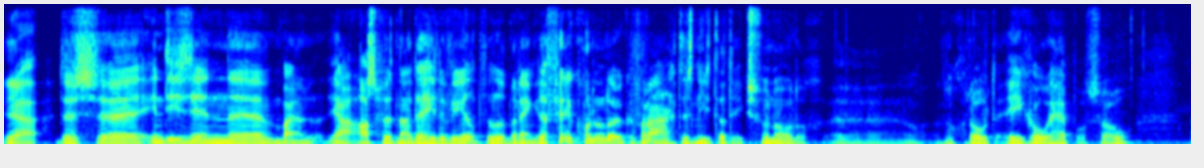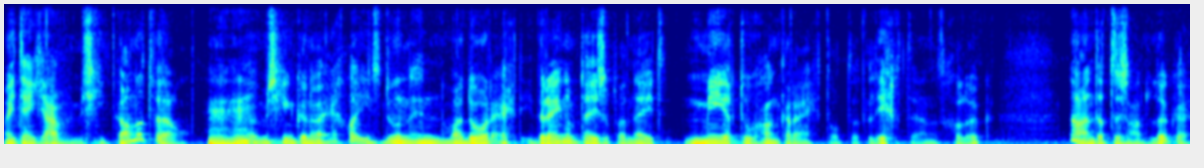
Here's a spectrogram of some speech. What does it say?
Ja. Dus uh, in die zin, uh, maar ja, als we het naar de hele wereld willen brengen, dat vind ik gewoon een leuke vraag. Het is niet dat ik zo nodig uh, een groot ego heb of zo. Maar ik denk, ja, misschien kan het wel. Mm -hmm. misschien kunnen we echt wel iets doen in, waardoor echt iedereen op deze planeet meer toegang krijgt tot het licht en het geluk. Nou, en dat is aan het lukken.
